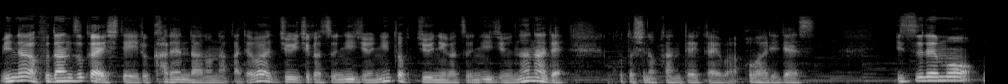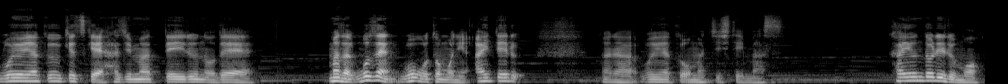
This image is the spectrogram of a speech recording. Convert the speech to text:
みんなが普段使いしているカレンダーの中では11月22と12月27で今年の鑑定会は終わりです。いずれもご予約受付始まっているので、まだ午前、午後ともに空いているからご予約お待ちしています。開運ドリルも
